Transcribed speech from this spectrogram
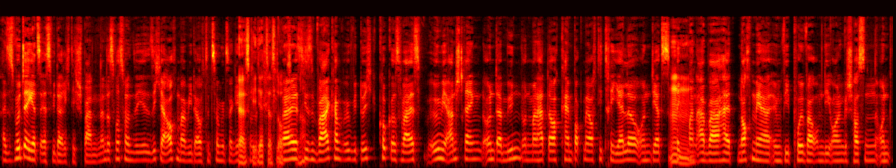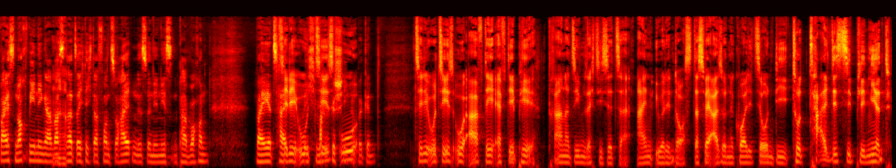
also es wird ja jetzt erst wieder richtig spannend. Ne? Das muss man sich ja auch immer wieder auf die Zunge zergehen. Ja, es geht jetzt erst los. Weil jetzt genau. diesen Wahlkampf irgendwie durchgeguckt ist, war es irgendwie anstrengend und ermüdend und man hat auch keinen Bock mehr auf die Trielle und jetzt kriegt mhm. man aber halt noch mehr irgendwie Pulver um die Ohren geschossen und weiß noch weniger, was ja. tatsächlich davon zu halten ist in den nächsten paar Wochen, weil jetzt halt CDU, CSU, beginnt. CDU, CSU, AfD, FDP, 367 Sitze, ein über den Dorst. Das wäre also eine Koalition, die total diszipliniert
